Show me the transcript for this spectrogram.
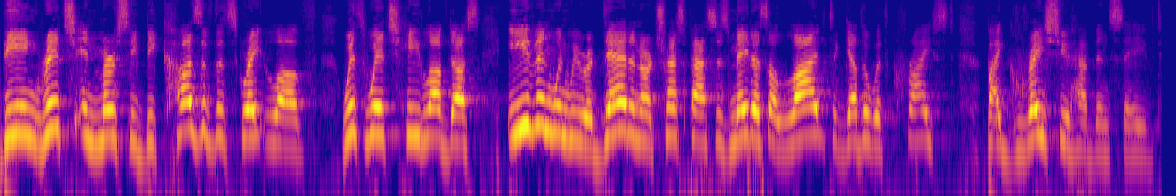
being rich in mercy because of this great love with which he loved us, even when we were dead in our trespasses, made us alive together with Christ. By grace you have been saved,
